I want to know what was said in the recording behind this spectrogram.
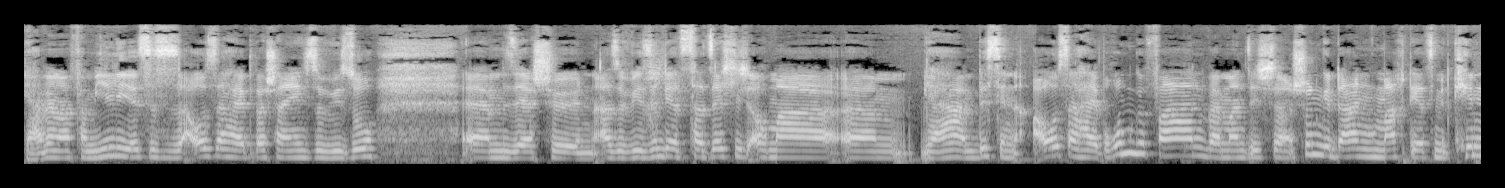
ja, wenn man Familie ist, ist es außerhalb wahrscheinlich sowieso ähm, sehr schön. Also wir sind jetzt tatsächlich auch mal ähm, ja ein bisschen außerhalb rumgefahren, weil man sich schon Gedanken macht, jetzt mit Kindern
